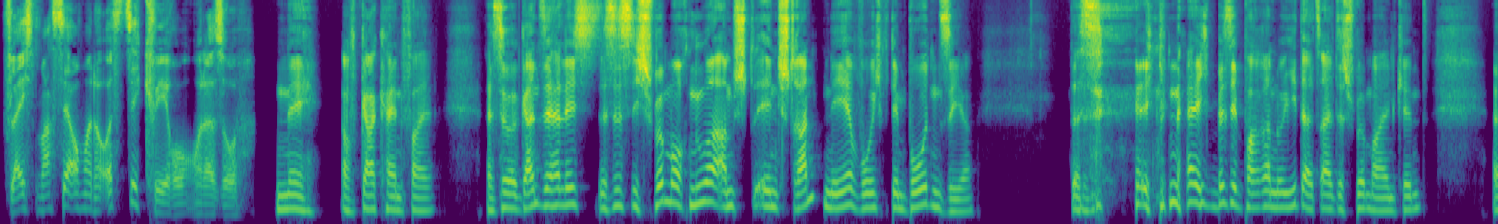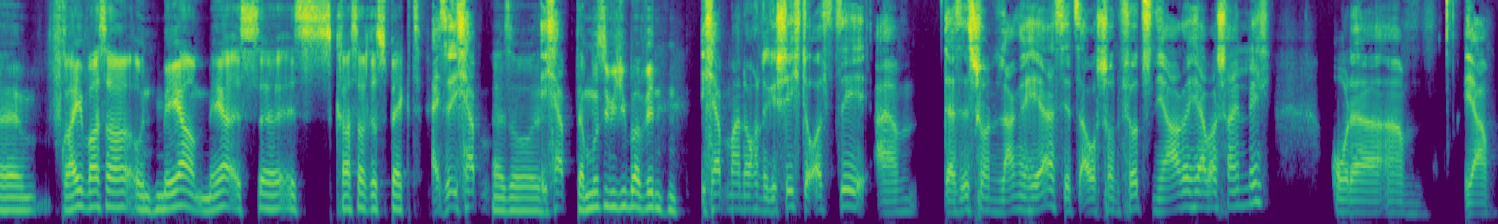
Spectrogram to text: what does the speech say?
vielleicht machst du ja auch mal eine Ostseequerung oder so. Nee, auf gar keinen Fall. Also ganz ehrlich, das ist, ich schwimme auch nur am in Strandnähe, wo ich den Boden sehe. Das, ich bin echt ein bisschen paranoid als altes Schwimmhallenkind. Ähm, Freiwasser und Meer, Meer ist, äh, ist krasser Respekt. Also ich habe, also ich habe, da muss ich mich überwinden. Ich habe mal noch eine Geschichte Ostsee. Ähm, das ist schon lange her, ist jetzt auch schon 14 Jahre her wahrscheinlich. Oder ähm, ja,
